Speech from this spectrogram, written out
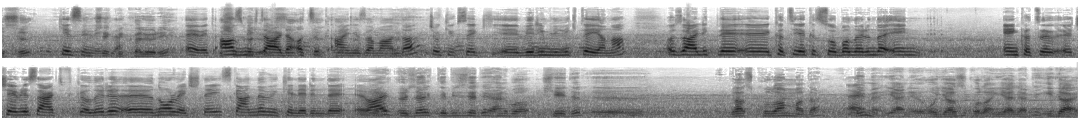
ısı, Kesinlikle. yüksek bir kalori. Evet, ısı az miktarda atık Evet, aynı evet. zamanda. Çok yüksek e, verimlilikte yanan. Özellikle e, katı yakıt sobalarında en en katı e, çevre sertifikaları Norveç'te, İskandinav ülkelerinde var. Ya özellikle bizde de hani bu şeydir, gaz kullanmadan değil mi? Yani o yazık olan yerlerde ideal.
